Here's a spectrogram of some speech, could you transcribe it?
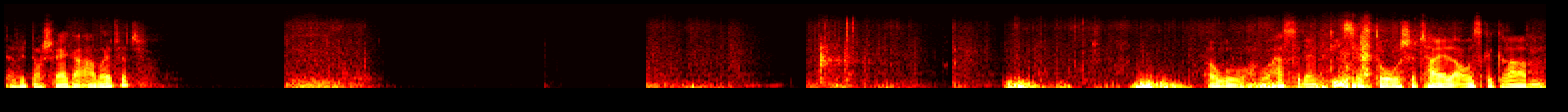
Da wird noch schwer gearbeitet. Oh, wo hast du denn dieses historische Teil ausgegraben?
